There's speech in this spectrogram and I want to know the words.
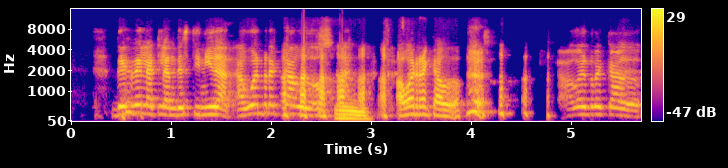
desde la clandestinidad. A buen recaudo. Sí. A buen recaudo. A buen recaudo.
